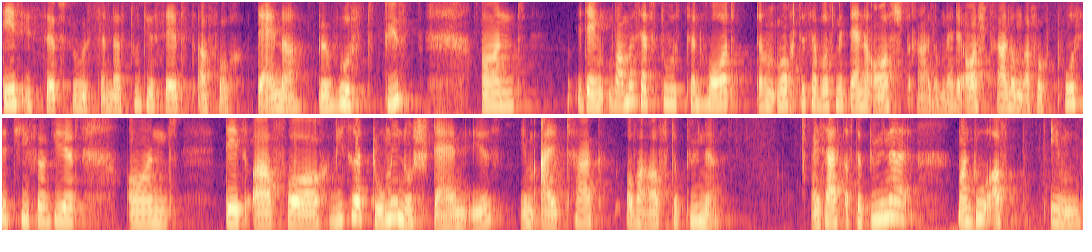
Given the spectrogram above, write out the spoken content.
das ist Selbstbewusstsein, dass du dir selbst einfach deiner bewusst bist. Und ich denke, wenn man Selbstbewusstsein hat, dann macht das auch was mit deiner Ausstrahlung, weil die Ausstrahlung einfach positiver wird und das einfach wie so ein Dominostein ist im Alltag, aber auf der Bühne. Das heißt, auf der Bühne, wenn du auf, eben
